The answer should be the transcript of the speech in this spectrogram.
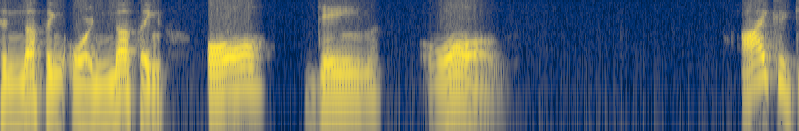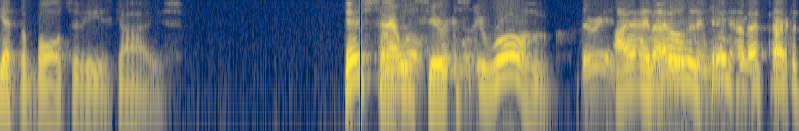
to nothing or nothing all game long. I could get the ball to these guys. There's something will, seriously wrong. There is. I, and But I don't understand how that's not the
